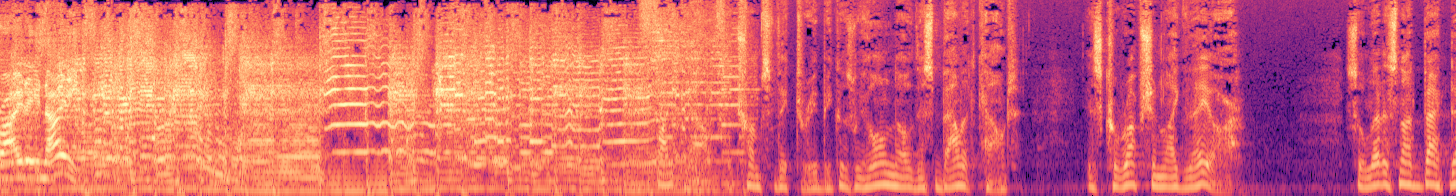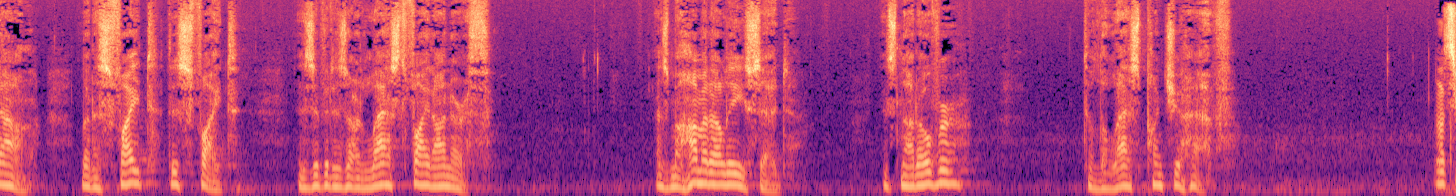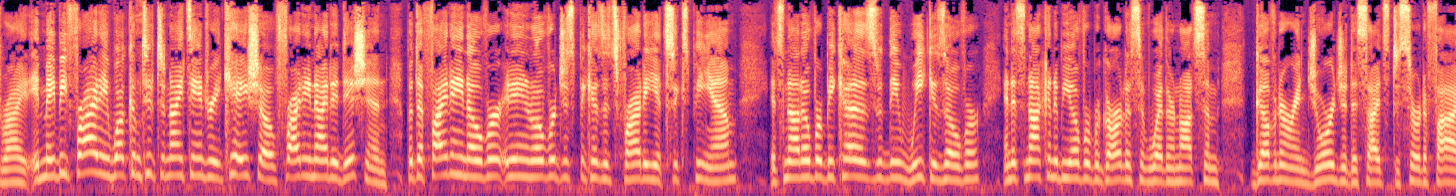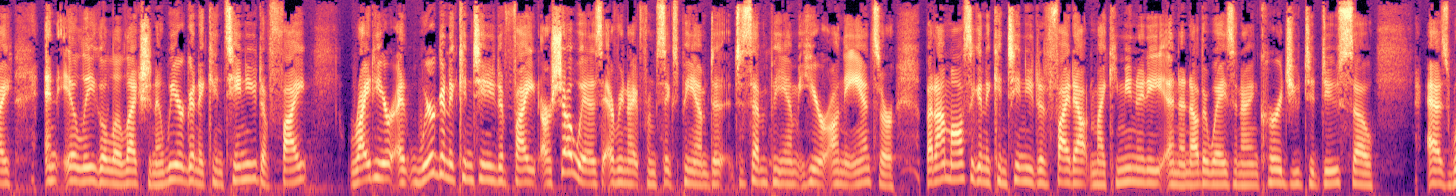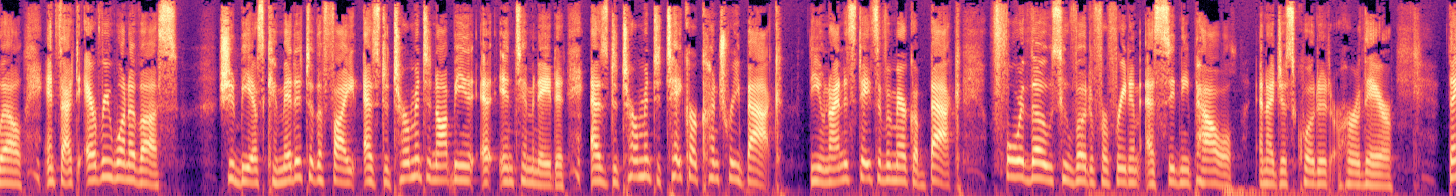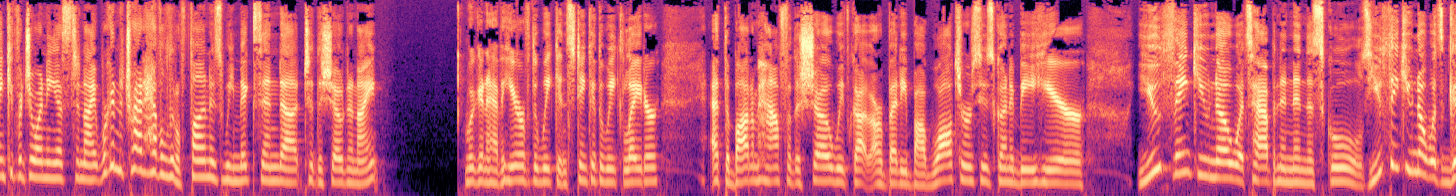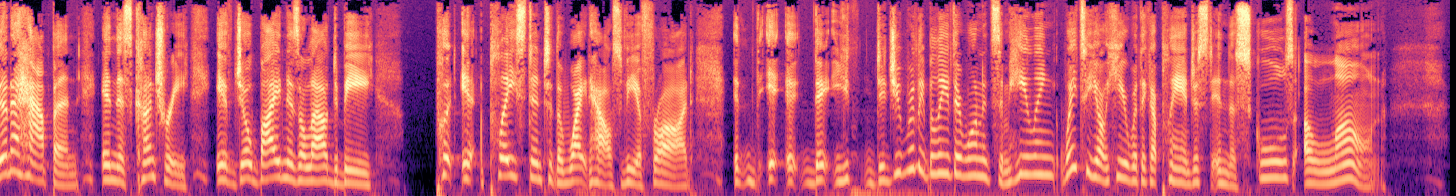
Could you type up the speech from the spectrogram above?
Friday night. Fight now for Trump's victory because we all know this ballot count is corruption like they are. So let us not back down. Let us fight this fight as if it is our last fight on earth. As Muhammad Ali said, it's not over till the last punch you have. That's right. It may be Friday. Welcome to tonight's Andrea Kaye Show, Friday night edition. But the fight ain't over. It ain't over just because it's Friday at 6 p.m. It's not over because the week is over. And it's not going to be over regardless of whether or not some governor in Georgia decides to certify an illegal election. And we are going to continue to fight right here. At, we're going to continue to fight. Our show is every night from 6 p.m. To, to 7 p.m. here on The Answer. But I'm also going to continue to fight out in my community and in other ways. And I encourage you to do so as well. In fact, every one of us should be as committed to the fight, as determined to not be uh, intimidated, as determined to take our country back. The United States of America back for those who voted for freedom, as Sidney Powell, and I just quoted her there. Thank you for joining us tonight. We're going to try to have a little fun as we mix in uh, to the show tonight. We're going to have a Hero of the Week and Stink of the Week later. At the bottom half of the show, we've got our buddy Bob Walters who's going to be here. You think you know what's happening in the schools. You think you know what's going to happen in this country if Joe Biden is allowed to be put it, placed into the White House via fraud. It, it, they, you, did you really believe they wanted some healing? Wait till y'all hear what they got planned just in the schools alone.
